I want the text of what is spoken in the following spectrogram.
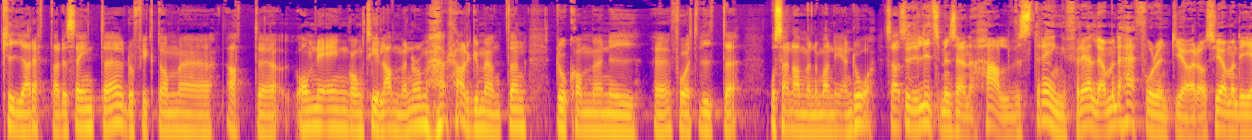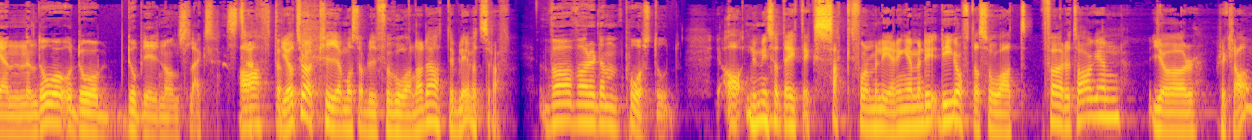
Kia rättade sig inte, då fick de eh, att eh, om ni en gång till använder de här argumenten, då kommer ni eh, få ett vite och sen använder man det ändå. Så, att, så det är lite som en sån halvsträng förälder. Ja men det här får du inte göra och så gör man det igen ändå och då, då blir det någon slags straff. Ja, jag tror att Kia måste ha blivit förvånade att det blev ett straff. Vad var det de påstod? Ja, nu minns jag inte exakt formuleringen men det, det är ofta så att företagen gör reklam.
